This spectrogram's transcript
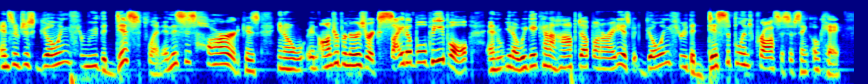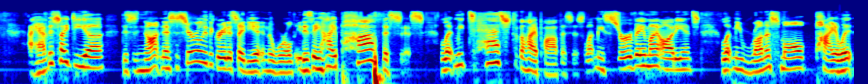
And so just going through the discipline and this is hard because you know entrepreneurs are excitable people and you know we get kind of hopped up on our ideas but going through the disciplined process of saying okay I have this idea. This is not necessarily the greatest idea in the world. It is a hypothesis. Let me test the hypothesis. Let me survey my audience. Let me run a small pilot.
